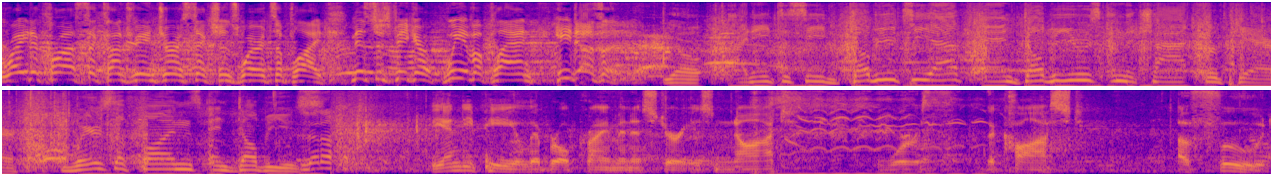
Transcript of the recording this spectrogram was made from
right across the country in jurisdictions where it's applied. Mr. Speaker, we have a plan. He doesn't. Yo, I need to see WTF and W's in the chat for Pierre. Where's the funds and W's? The NDP Liberal Prime Minister is not worth the cost of food,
